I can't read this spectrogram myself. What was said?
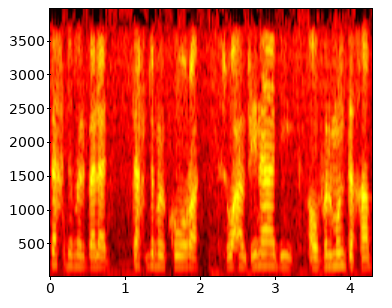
تخدم البلد تخدم الكورة سواء في نادي أو في المنتخب.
